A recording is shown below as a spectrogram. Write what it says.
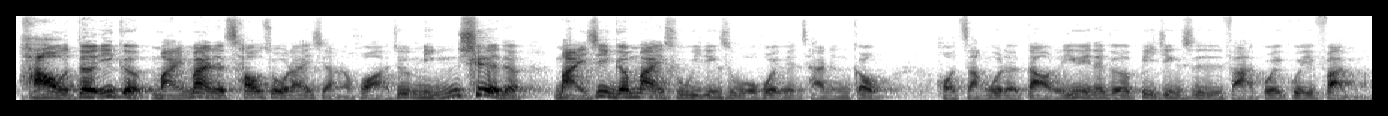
好的一个买卖的操作来讲的话，就明确的买进跟卖出，一定是我会员才能够哦掌握得到的，因为那个毕竟是法规规范嘛，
